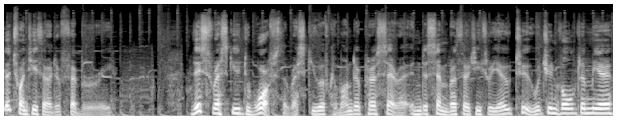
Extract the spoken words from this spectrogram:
the 23rd of February. This rescue dwarfs the rescue of Commander Persera in December 3302, which involved a mere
